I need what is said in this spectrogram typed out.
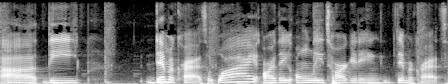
uh, the Democrats. Why are they only targeting Democrats?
